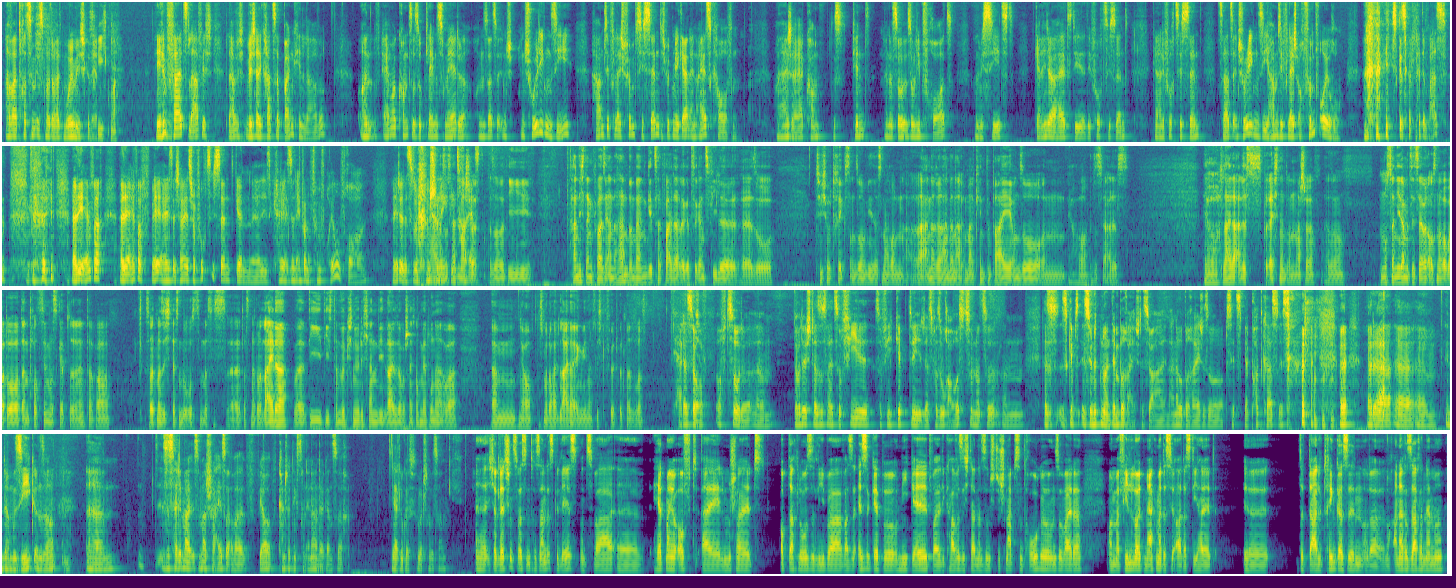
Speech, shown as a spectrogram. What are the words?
Aber trotzdem ist man da halt mulmig gewesen. Riecht mal. Jedenfalls laufe ich, lauf ich, will ich halt gerade zur Bank hinlaufe und auf einmal kommt so so ein kleines Mädel und sagt so, "Entsch- entschuldigen Sie, haben Sie vielleicht 50 Cent? Ich würde mir gerne ein Eis kaufen. Und dann habe ich gesagt, ja komm, das Kind, wenn es so, so lieb freut und mich sieht, gerne wieder halt die, die 50 Cent, gerne die 50 Cent. Sagt sie, entschuldigen Sie, haben Sie vielleicht auch 5 Euro? ich gesagt, bitte was? da hat die einfach, hat die einfach, also ich habe jetzt schon 50 Cent gern, jetzt sind einfach nur 5 Euro, Frau. Weite, das war Ja, schon das irgendwie ist halt Masche. Also die hand ich dann quasi an der Hand und dann geht's halt weiter. Da gibt's ja ganz viele äh, so Psychotricks und so, wie das machen. Oder andere haben dann auch immer Kind dabei und so. Und ja, das ist ja alles. Ja, leider alles berechnend und Masche. Also muss dann jeder mit sich selber ausmachen, ob er da dann trotzdem was gibt oder nicht. Aber sollte man sich dessen bewusst sein, dass es, äh, dass man da leider, weil die, die es dann wirklich nötig haben, die leiden da wahrscheinlich noch mehr drunter, aber ähm, ja, dass man da halt leider irgendwie in das Licht geführt wird bei sowas. Ja, das ist ja oft, oft so. Du, ähm, dadurch, dass es halt so viel, so viel gibt, die das versuchen auszunutzen, ähm, das ist, es gibt, ist ja nicht nur in dem Bereich, das ist ja in anderen Bereichen, so ob es jetzt bei Podcasts ist oder, oder äh, ähm, in der Musik und so. Ähm, es ist halt immer, ist immer scheiße, aber ja, kann ich halt nichts dran ändern an der ganzen Sache. Ja, Lukas, du wolltest noch was sagen. Äh, ich hatte letztens was Interessantes gelesen und zwar äh, hört man ja oft, ey, du musst halt Obdachlose lieber was sie essen gäbe und nie Geld, weil die kaufen sich dann ansonsten Schnaps und Droge und so weiter. Und bei vielen Leuten merkt man das ja auch, dass die halt äh, totale Trinker sind oder noch andere Sachen nehmen.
